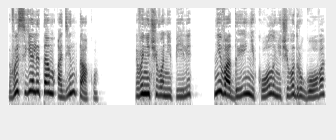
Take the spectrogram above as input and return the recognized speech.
Вы съели там один тако. Вы ничего не пили, ни воды, ни колы, ничего другого.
